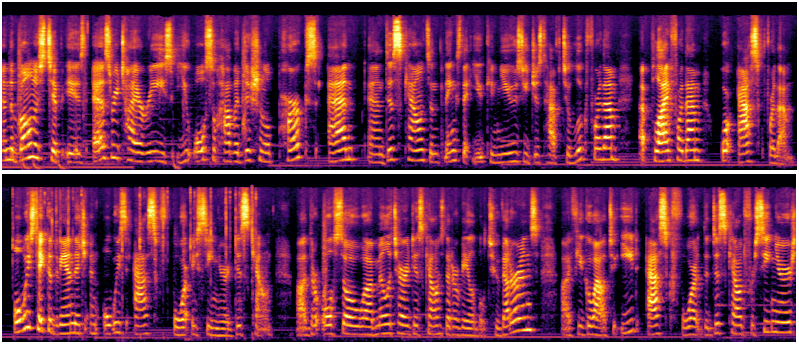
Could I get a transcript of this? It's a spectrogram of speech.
And the bonus tip is as retirees, you also have additional perks and, and discounts and things that you can use. You just have to look for them, apply for them, or ask for them. Always take advantage and always ask for a senior discount. Uh, there are also uh, military discounts that are available to veterans. Uh, if you go out to eat, ask for the discount for seniors.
